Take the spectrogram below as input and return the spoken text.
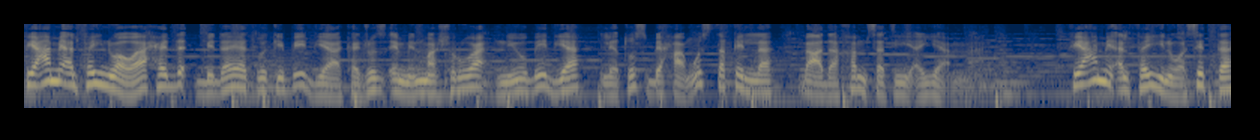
في عام 2001 بداية ويكيبيديا كجزء من مشروع نوبيديا لتصبح مستقلة بعد خمسة أيام. في عام 2006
